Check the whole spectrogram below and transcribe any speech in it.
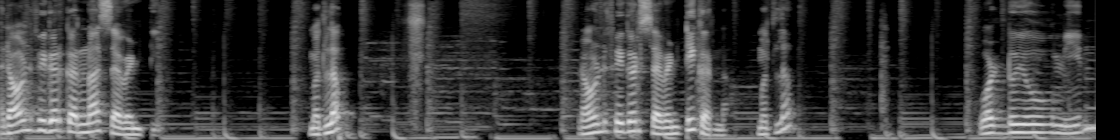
राउंड फिगर करना सेवेंटी मतलब? राउंड फिगर सेवेंटी करना मतलब? वट डू यू मीन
